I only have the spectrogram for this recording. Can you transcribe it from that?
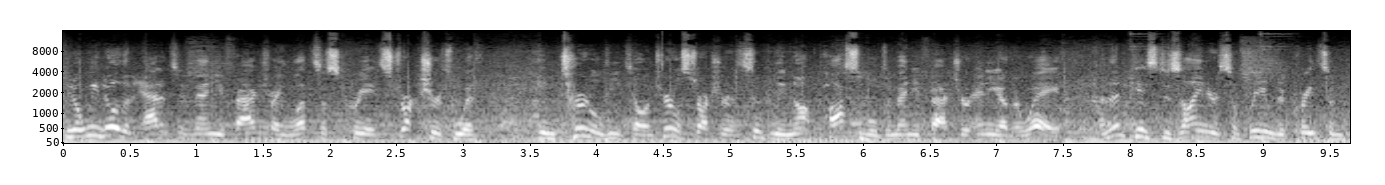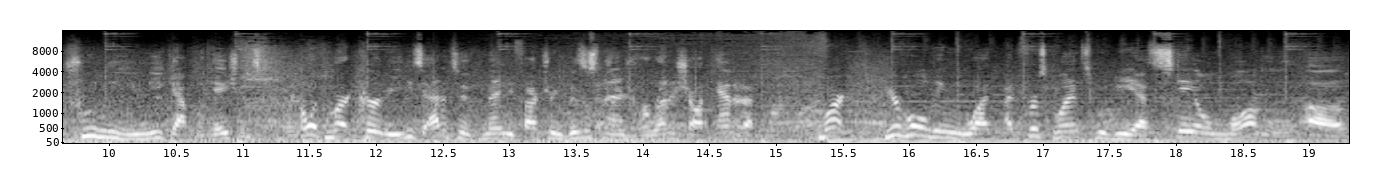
You know, we know that additive manufacturing lets us create structures with internal detail, internal structure that's simply not possible to manufacture any other way. And that gives designers some freedom to create some truly unique applications. I'm with Mark Kirby, he's additive manufacturing business manager for Renishaw Canada. Mark, you're holding what at first glance would be a scale model of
